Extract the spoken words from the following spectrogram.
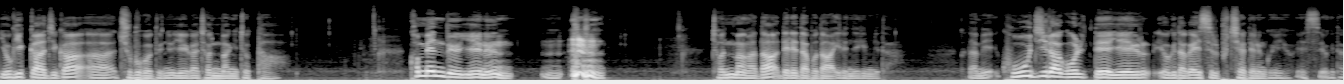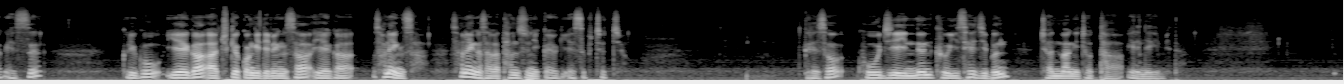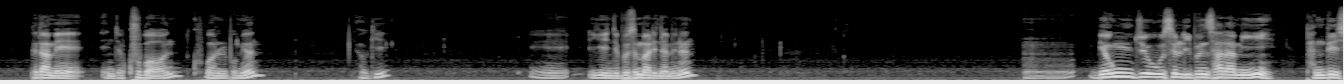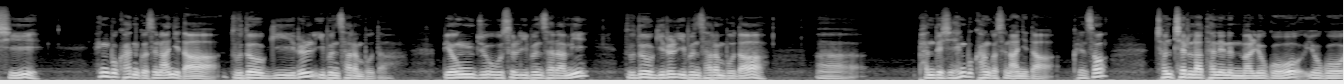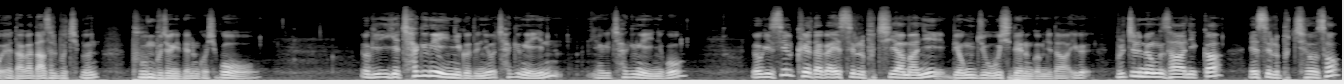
여기까지가 아, 주부거든요. 얘가 전망이 좋다. 커맨드 얘는 음, 전망하다 내려다보다 이런 얘기입니다. 그 다음에 고지라고 할 때 얘 여기다가 s를 붙여야 되는 거예요. s 여기다가 s 그리고 얘가 아, 주격관계 대명사 얘가 선행사 선행사가 단수니까 여기 s 붙였죠. 그래서 고지에 있는 그의 새 집은 전망이 좋다 이런 얘기입니다. 그 다음에 이제 9번 9번을 보면 여기 에, 이게 이제 무슨 말이냐면은 어, 명주 옷을 입은 사람이 반드시 행복한 것은 아니다. 누더기를 입은 사람보다 명주 옷을 입은 사람이 누더기를 입은 사람보다 아, 반드시 행복한 것은 아니다. 그래서 전체를 나타내는 말 요거 요거에다가 낫을 붙이면 부음부정이 되는 것이고 여기 이게 착용의 인이거든요. 착용의 인 여기 착용의 인이고 여기 실크에다가 s를 붙여야만이 명주 옷이 되는 겁니다. 이거 물질 명사니까 s를 붙여서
